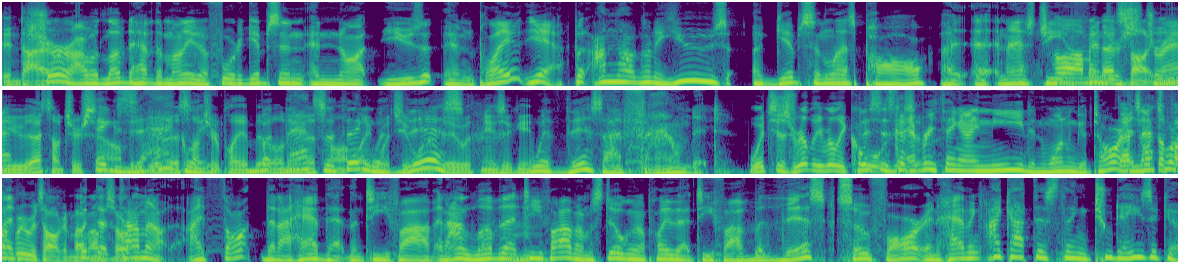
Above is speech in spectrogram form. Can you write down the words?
entirely. Sure, I would love to have the money to afford a Gibson and not use it and play it. Yeah, but I'm not going to use a Gibson Les Paul, a, a- an SG, Oh, I mean, that's not Strat. you. That's not your sound. Exactly. Either. That's not your playability. But that's, the not thing like with what you this. want to do with music. Either. With this, I found it. which is really, really cool. This is everything I need in one guitar. That's and what that's the fuck I- we were talking about. But I'm the sorry. time out. I thought that I had that in the T5, and I love that Mm-hmm. T5. I'm still going to play that T5. But this, so far, and having, I got this thing two days ago.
